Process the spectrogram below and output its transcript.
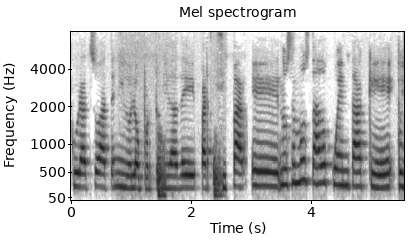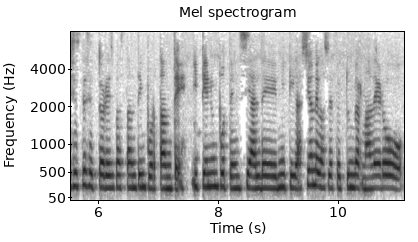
Curazzo ha tenido la oportunidad de participar, eh, nos hemos dado cuenta que pues este sector es bastante importante y tiene un potencial de mitigación de gases de efecto invernadero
